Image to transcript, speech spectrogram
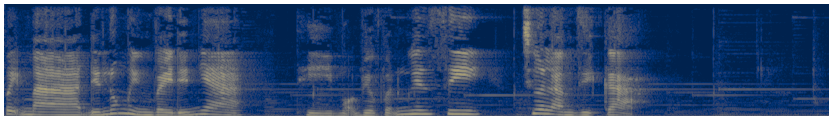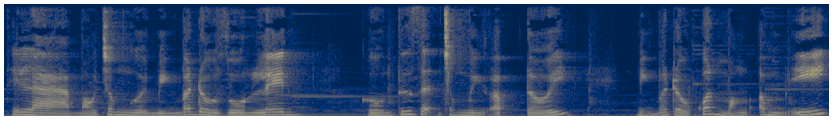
Vậy mà đến lúc mình về đến nhà thì mọi việc vẫn nguyên si, chưa làm gì cả. Thế là máu trong người mình bắt đầu dồn lên, cơn tức giận trong mình ập tới. Mình bắt đầu quát mắng ầm ĩ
